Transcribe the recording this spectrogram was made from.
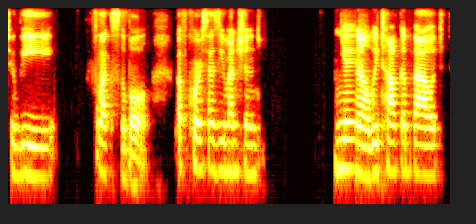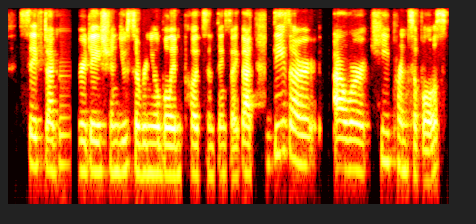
to be flexible. Of course, as you mentioned, you know, we talk about safe degradation, use of renewable inputs, and things like that. These are our key principles,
